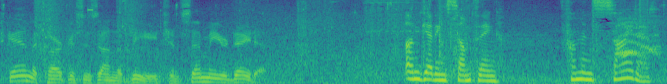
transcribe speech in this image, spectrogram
Scan the carcasses on the beach and send me your data. I'm getting something from inside it. It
